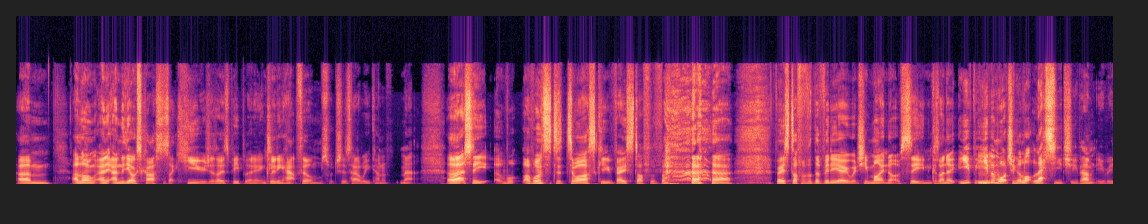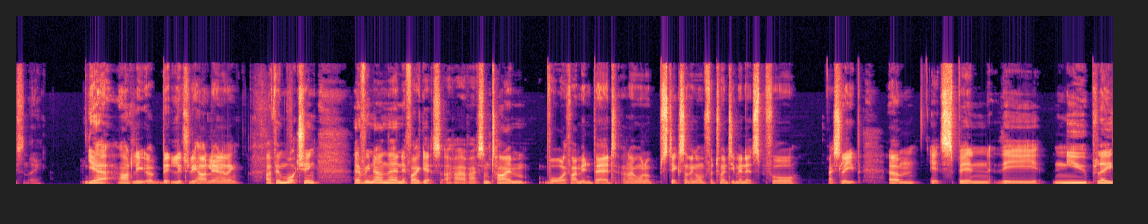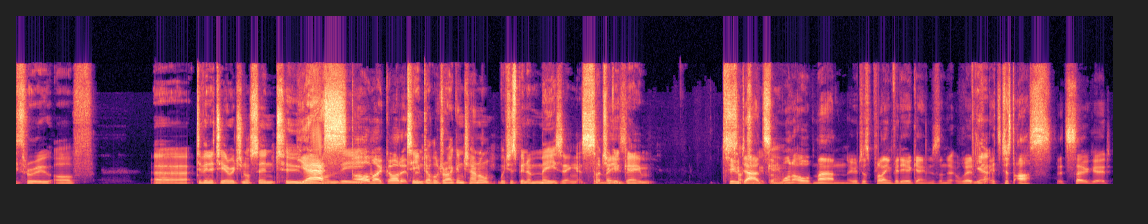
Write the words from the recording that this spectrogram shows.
Um, along and, and the Yogscast is like huge. There's loads of people in it, including Hat Films, which is how we kind of met. Uh, actually, uh, I wanted to, to ask you based off of based off of the video, which you might not have seen, because I know you've, you've been watching a lot less YouTube, haven't you, recently? Yeah, hardly a bit, literally hardly anything. I've been watching every now and then if I get if I have some time or if I'm in bed and I want to stick something on for 20 minutes before I sleep. Um, it's been the new playthrough of uh, Divinity Original Sin 2 Yes. on the oh my god, Team Double Dragon channel, which has been amazing. It's such a good game. two such dads good and one old man who are just playing video games, and we're, Yeah. it's just us. It's so good.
